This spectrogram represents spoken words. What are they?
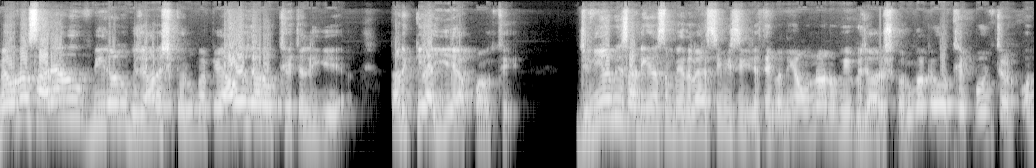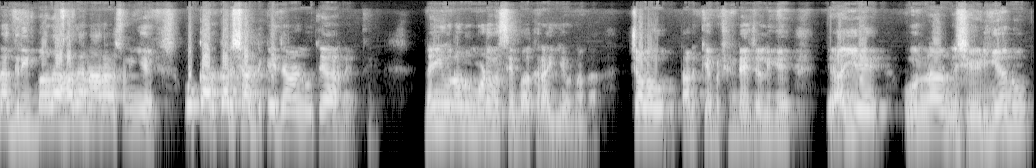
ਮੈਂ ਉਹਨਾਂ ਸਾਰਿਆਂ ਨੂੰ ਵੀਰਾਂ ਨੂੰ ਗੁਜ਼ਾਰਿਸ਼ ਕਰੂੰਗਾ ਕਿ ਆਓ ਯਾਰ ਉੱਥੇ ਚੱਲੀਏ ਤੜਕੇ ਆਈਏ ਆਪਾਂ ਉੱਥੇ। ਜਿੰਨੀਆਂ ਵੀ ਸਾਡੀਆਂ ਸੰਵੇਦਨਾ ਐਸਸੀਬੀਸੀ ਜਥੇਬੰਦੀਆਂ, ਉਹਨਾਂ ਨੂੰ ਵੀ ਗੁਜ਼ਾਰਿਸ਼ ਕਰੂੰਗਾ ਕਿ ਉਹ ਉੱਥੇ ਪਹੁੰਚਣ। ਉਹਨਾਂ ਗਰੀਬਾਂ ਦਾ ਹਦਾ ਨਾਰਾ ਸੁਣੀਏ। ਉਹ ਘਰ ਘਰ ਛੱਡ ਕੇ ਜਾਣ ਨੂੰ ਤਿਆਰ ਨੇ ਉੱਥੇ। ਨਹੀਂ, ਉਹਨਾਂ ਨੂੰ ਮੁੜ ਵਸੇਬਾ ਕਰਾਈਏ ਉਹਨਾਂ ਦਾ। ਚਲੋ, ਤੜਕੇ ਬਠਿੰਡੇ ਚੱਲੀਏ ਆਈਏ ਉਹਨਾਂ ਨਸ਼ੇੜੀਆਂ ਨੂੰ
